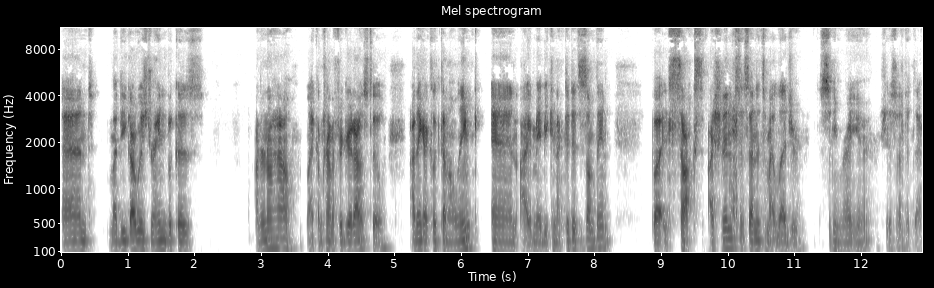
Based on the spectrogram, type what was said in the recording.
and my DeGod was drained because I don't know how. Like I'm trying to figure it out still. I think I clicked on a link and I maybe connected it to something but it sucks. I shouldn't send it to my ledger. sitting right here. I should have sent it there.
